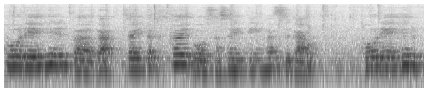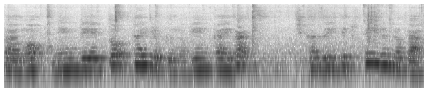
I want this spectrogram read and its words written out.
高齢ヘルパーが在宅介護を支えていますが高齢ヘルパーも年齢と体力の限界が近づいてきているのが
